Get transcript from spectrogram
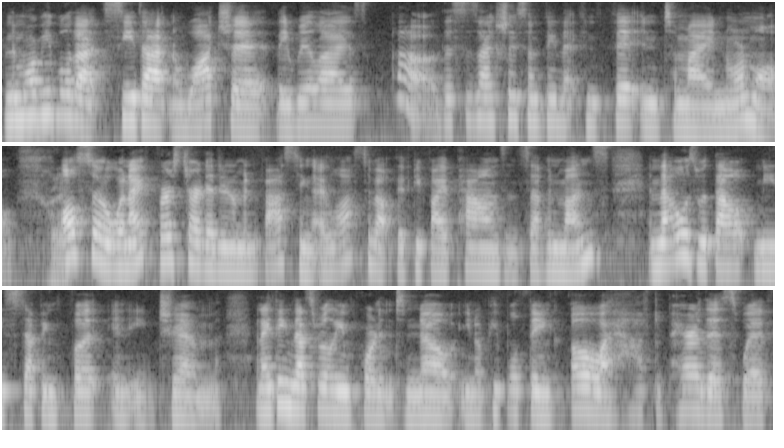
And the more people that see that and watch it, they realize, oh, this is actually something that can fit into my normal. Right. Also, when I first started intermittent fasting, I lost about 55 pounds in seven months, and that was without me stepping foot in a gym. And I think that's really important to note. You know, people think, oh, I have to pair this with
